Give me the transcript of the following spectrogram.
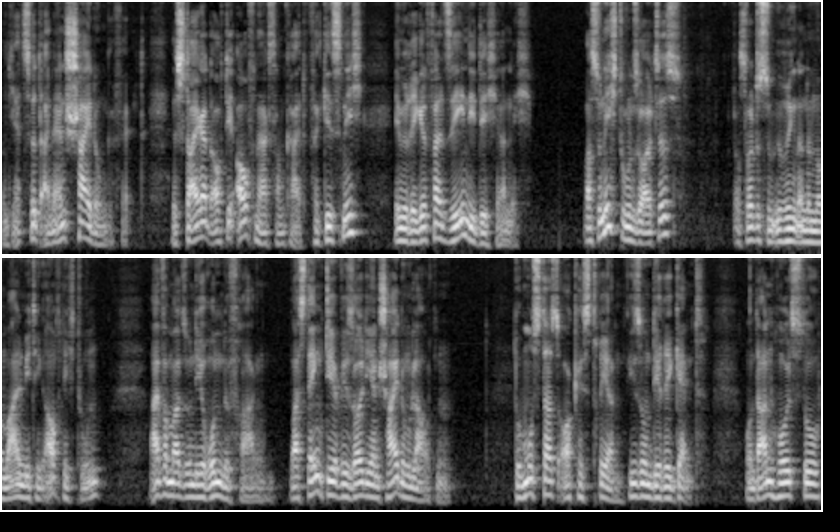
und jetzt wird eine Entscheidung gefällt. Es steigert auch die Aufmerksamkeit. Vergiss nicht, im Regelfall sehen die dich ja nicht. Was du nicht tun solltest, das solltest du im Übrigen an einem normalen Meeting auch nicht tun, einfach mal so in die Runde fragen. Was denkt ihr, wie soll die Entscheidung lauten? Du musst das orchestrieren, wie so ein Dirigent. Und dann holst du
